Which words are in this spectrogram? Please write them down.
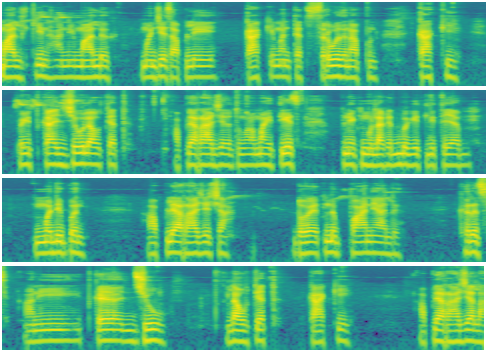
मालकीन आणि मालक म्हणजेच आपले काकी म्हणतात सर्वजण आपण. काकी पण इतका जीव लावतात आपल्या राजाला तुम्हाला माहिती आहेच. आपण एक मुलाखत बघितली त्यामध्ये पण आपल्या राजाच्या डोळ्यातनं पाणी आलं. खरंच आणि इतकं जीव लावतात काकी आपल्या राजाला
